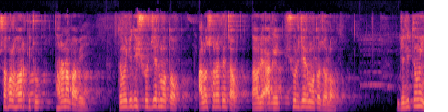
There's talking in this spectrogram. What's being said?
সফল হওয়ার কিছু ধারণা পাবে। তুমি যদি সূর্যের মতো আলো ছড়াতে চাও, তাহলে আগে সূর্যের মতো জ্বলো। যদি তুমি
